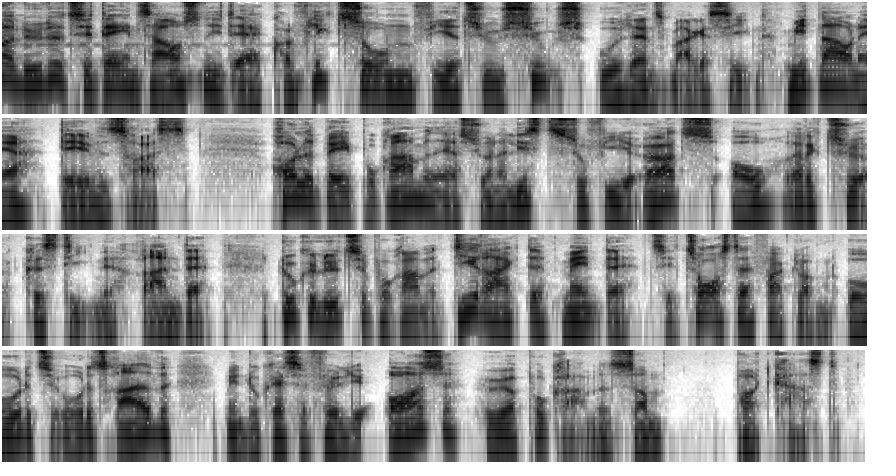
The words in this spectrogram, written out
Har lyttet til dagens afsnit af Konfliktzonen 24-7's udlandsmagasin. Mit navn er David Træs. Holdet bag programmet er journalist Sofie Ørts og redaktør Christine Randa. Du kan lytte til programmet direkte mandag til torsdag fra kl. 8 til 8.30, men du kan selvfølgelig også høre programmet som podcast.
